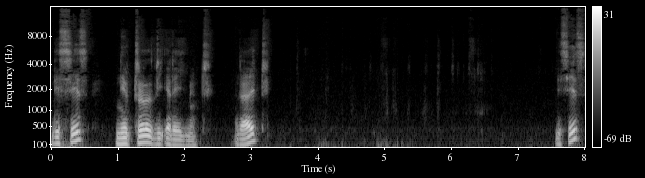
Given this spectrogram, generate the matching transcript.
This is neutral rearrangement right? This is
